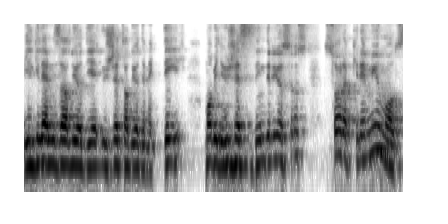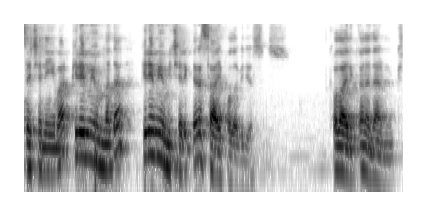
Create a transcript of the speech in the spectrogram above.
bilgilerinizi alıyor diye ücret alıyor demek değil. Mobili ücretsiz indiriyorsunuz. Sonra Premium Mode seçeneği var. Premium'la da premium içeriklere sahip olabiliyorsunuz. Kolaylıkla neden mümkün.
